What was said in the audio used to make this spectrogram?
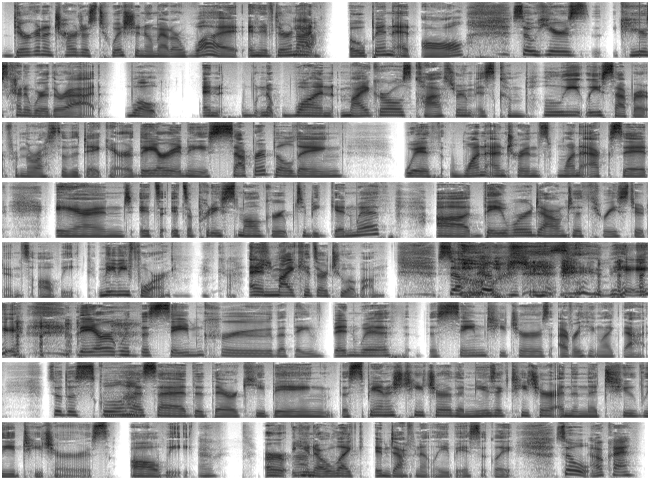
they're going to charge us tuition no matter what and if they're not open at all so here's here's kind of where they're at well and one my girl's classroom is completely separate from the rest of the daycare they are in a separate building with one entrance one exit and it's it's a pretty small group to begin with uh they were down to three students all week maybe four Oh my and my kids are two of them. So Oh, they they are with the same crew that they've been with, the same teachers, everything like that. So the school Uh-huh. has said that they're keeping the Spanish teacher, the music teacher, and then the two lead teachers all week. Okay. Or, you know, like indefinitely, basically. So okay.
